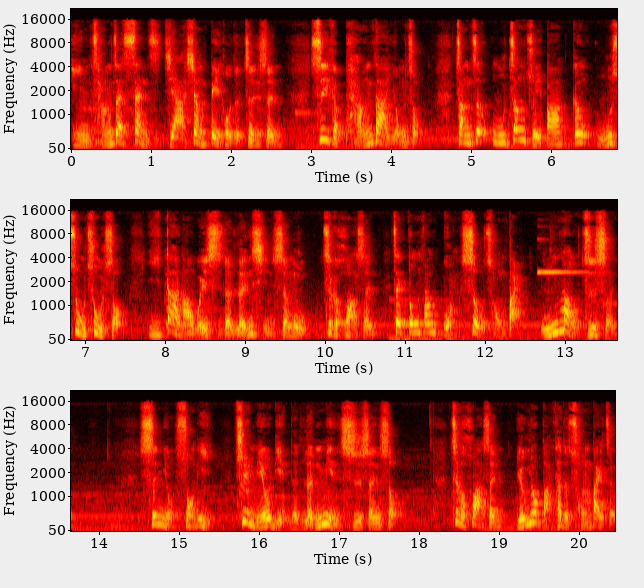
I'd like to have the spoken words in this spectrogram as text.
隐藏在扇子假象背后的真身，是一个庞大臃肿、长着五张嘴巴跟无数触手、以大脑为食的人形生物。这个化身在东方广受崇拜，无貌之神，身有双翼却没有脸的人面狮身兽。这个化身拥有把他的崇拜者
